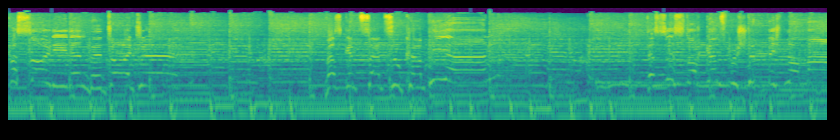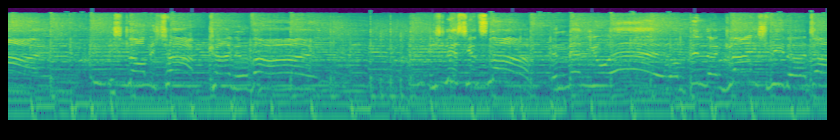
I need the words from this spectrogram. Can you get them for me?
Was soll die denn bedeuten? Was gibt's da zu kapieren? Das ist doch ganz bestimmt nicht normal. Ich glaube, ich hab jetzt nach im Manuell und bin dann gleich wieder da.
